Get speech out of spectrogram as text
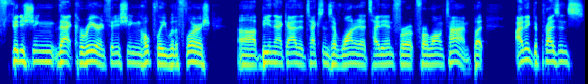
finishing that career and finishing hopefully with a flourish, uh, being that guy that the Texans have wanted at tight end for for a long time. But I think the presence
